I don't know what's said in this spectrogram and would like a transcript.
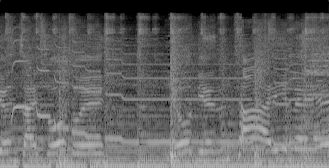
远在作对，有点太累。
